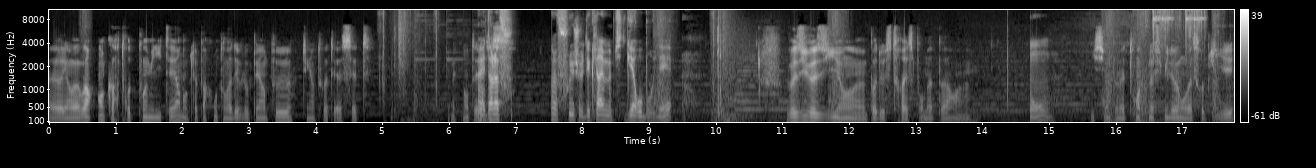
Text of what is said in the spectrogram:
Euh, et on va avoir encore trop de points militaires, donc là par contre on va développer un peu. Tiens toi t'es à 7. Maintenant t'es à dans, la dans la foulée je vais déclarer ma petite guerre au Brunet. Vas-y vas-y, hein, euh, pas de stress pour ma part. Hein. Ici on peut mettre 39 000 hommes, on va se replier.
